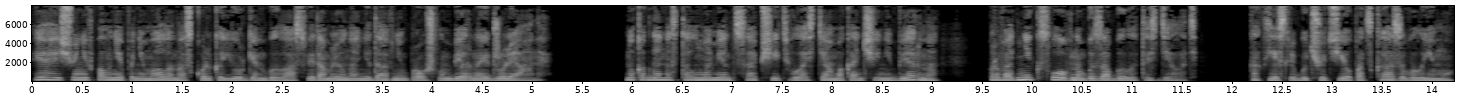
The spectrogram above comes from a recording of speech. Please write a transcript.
Я еще не вполне понимала, насколько Юрген был осведомлен о недавнем прошлом Берна и Джулианы. Но когда настал момент сообщить властям о кончине Берна, проводник словно бы забыл это сделать, как если бы чутье подсказывало ему,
